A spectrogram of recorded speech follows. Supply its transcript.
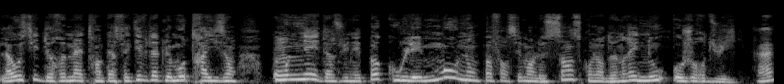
là aussi de remettre en perspective peut-être le mot trahison. On est dans une époque où les mots n'ont pas forcément le sens qu'on leur donnerait nous aujourd'hui. hein.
